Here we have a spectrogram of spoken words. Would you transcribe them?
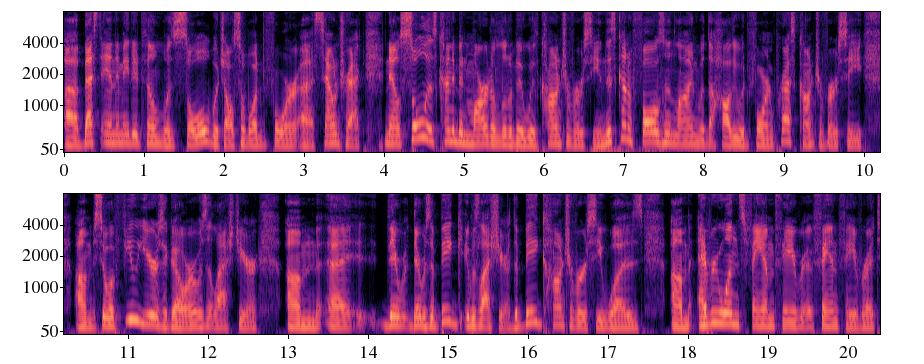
Uh, best animated film was Soul, which also won for uh, soundtrack. Now, Soul has kind of been marred a little bit with controversy, and this kind of falls in line with the Hollywood Foreign Press controversy. Um, so a few years ago, or was it last year? Um, uh, there there was a big. It was last year. The big controversy was um, everyone's fan favorite, fan favorite,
